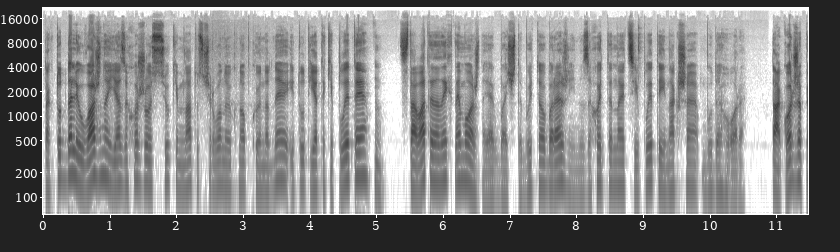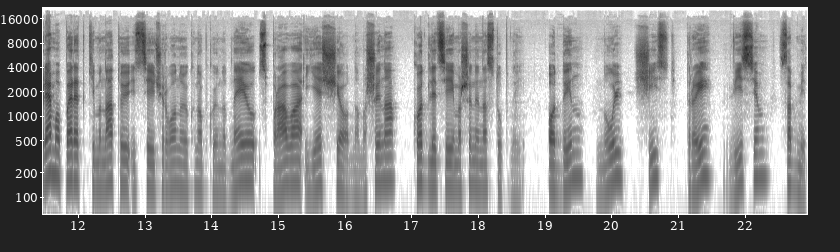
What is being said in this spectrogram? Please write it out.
Так, тут далі уважно, я заходжу ось цю кімнату з червоною кнопкою над нею, і тут є такі плити. Ставати на них не можна, як бачите. Будьте обережні, не заходьте на ці плити, інакше буде горе. Так, отже, прямо перед кімнатою із цією червоною кнопкою над нею справа є ще одна машина. Код для цієї машини наступний: 1, 0, 6, 3, 8, Submit.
